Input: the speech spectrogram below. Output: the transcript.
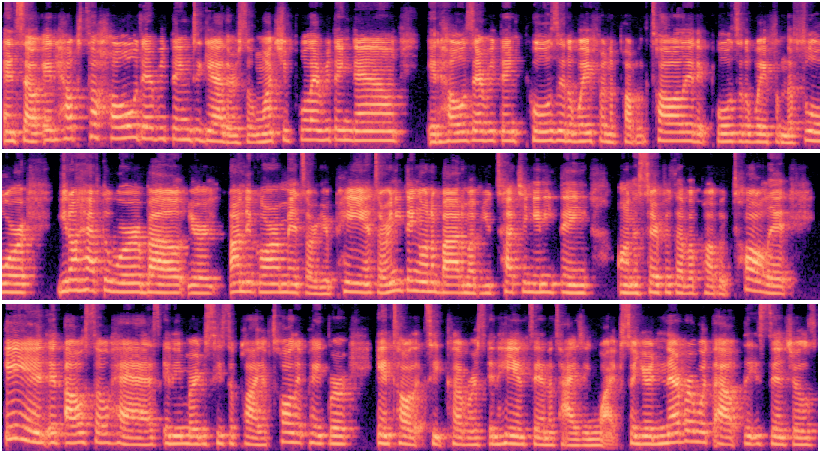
And so it helps to hold everything together. So once you pull everything down, it holds everything, pulls it away from the public toilet, it pulls it away from the floor. You don't have to worry about your undergarments or your pants or anything on the bottom of you touching anything on the surface of a public toilet. And it also has an emergency supply of toilet paper and toilet seat covers and hand sanitizing wipes. So you're never without the essentials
